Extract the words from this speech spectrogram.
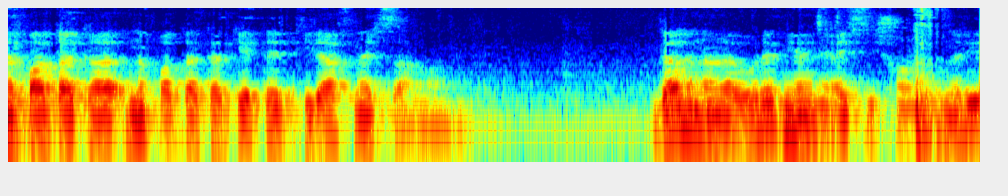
նպատակա նպատակակետեր թիրախներ սահմանենք Դա հնարավոր է միայն այս իշխանությունների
